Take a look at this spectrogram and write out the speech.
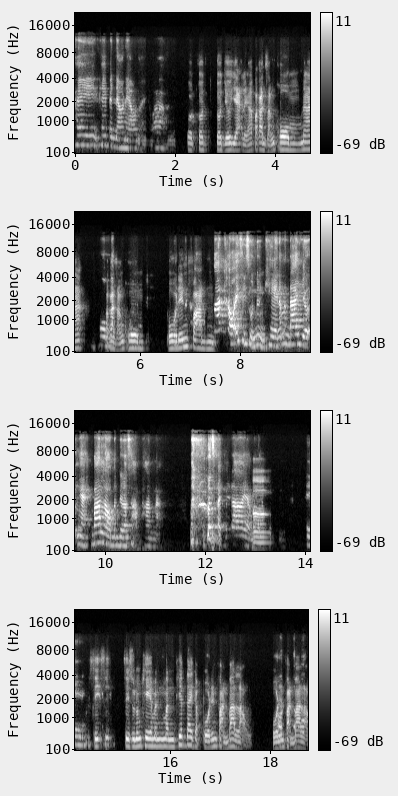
ให้ให้เป็นแนวแนวๆหน่อยว่าก็ก็ก็เยอะแยะเลยครับประกันสังคมนะโฮมประกันสังคม provident fund บ้านเขาไอ้ 401k นั้นมันได้เยอะไง บ้านเรามันเดือนละสามพันอะใช้ไม่ได้อะเอ่อเองสี่สี่ศูนย์เคมันมันเทียบได้กับ provident fund บ้านเรา provident fund บ้านเรา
